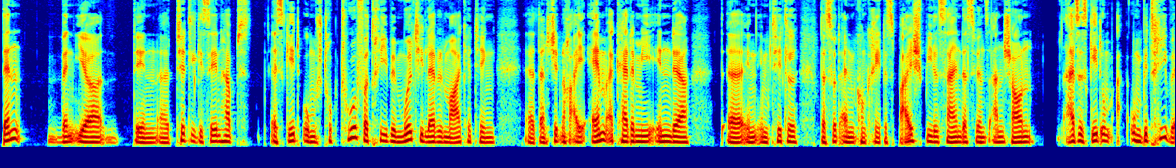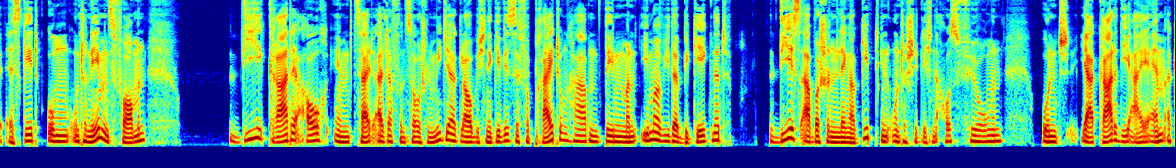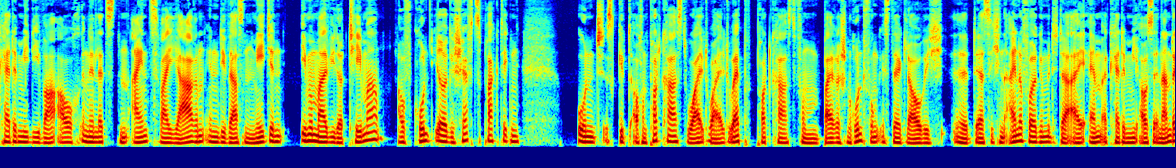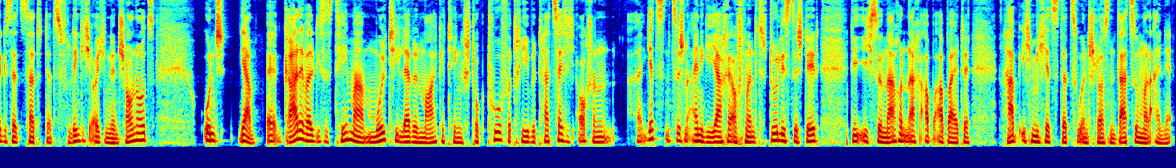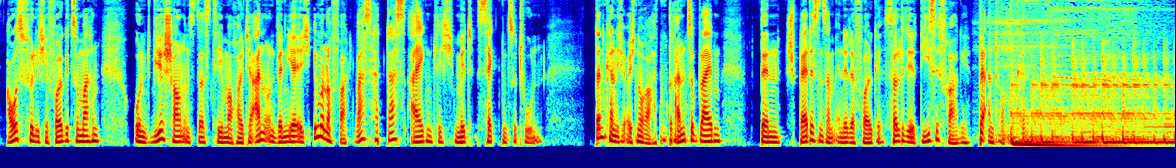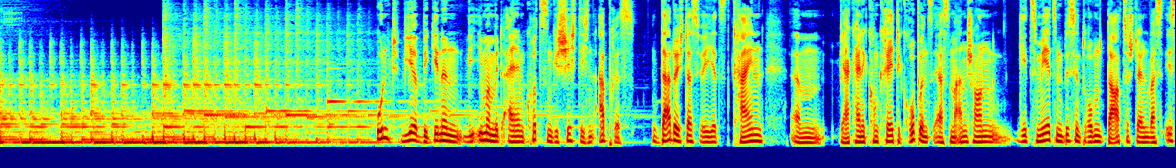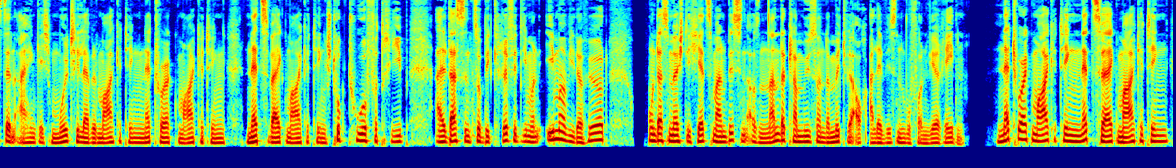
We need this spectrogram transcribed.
Denn wenn ihr den äh, Titel gesehen habt, es geht um Strukturvertriebe, Multilevel Marketing, äh, dann steht noch IM Academy in der, äh, in, im Titel. Das wird ein konkretes Beispiel sein, das wir uns anschauen. Also es geht um, um Betriebe, es geht um Unternehmensformen die gerade auch im Zeitalter von Social Media, glaube ich, eine gewisse Verbreitung haben, denen man immer wieder begegnet, die es aber schon länger gibt in unterschiedlichen Ausführungen. Und ja, gerade die IAM Academy, die war auch in den letzten ein, zwei Jahren in diversen Medien immer mal wieder Thema aufgrund ihrer Geschäftspraktiken. Und es gibt auch einen Podcast, Wild Wild Web Podcast vom Bayerischen Rundfunk ist der, glaube ich, äh, der sich in einer Folge mit der IM Academy auseinandergesetzt hat. Das verlinke ich euch in den Show Notes. Und ja, äh, gerade weil dieses Thema Multilevel Marketing, Strukturvertriebe tatsächlich auch schon äh, jetzt inzwischen einige Jahre auf meiner To-Do-Liste steht, die ich so nach und nach abarbeite, habe ich mich jetzt dazu entschlossen, dazu mal eine ausführliche Folge zu machen. Und wir schauen uns das Thema heute an. Und wenn ihr euch immer noch fragt, was hat das eigentlich mit Sekten zu tun, dann kann ich euch nur raten, dran zu bleiben, denn spätestens am Ende der Folge solltet ihr diese Frage beantworten können. Und wir beginnen wie immer mit einem kurzen geschichtlichen Abriss. Dadurch, dass wir jetzt kein, ähm, ja, keine konkrete Gruppe uns erstmal anschauen, geht es mir jetzt ein bisschen darum darzustellen, was ist denn eigentlich Multilevel Marketing, Network Marketing, Netzwerk Marketing, Strukturvertrieb. All das sind so Begriffe, die man immer wieder hört. Und das möchte ich jetzt mal ein bisschen auseinanderklamüsern, damit wir auch alle wissen, wovon wir reden. Network Marketing, Netzwerk Marketing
